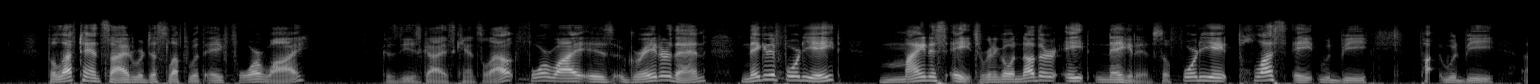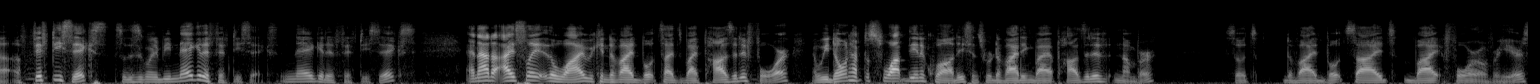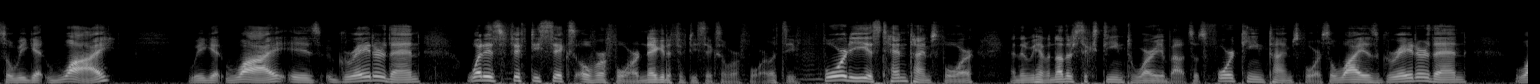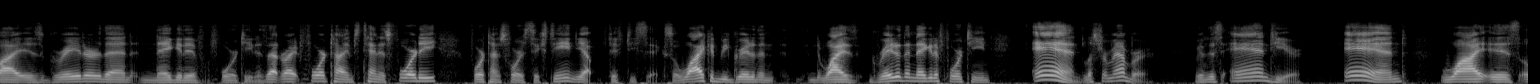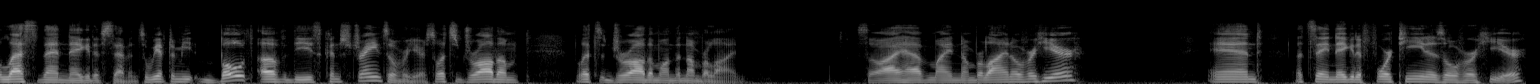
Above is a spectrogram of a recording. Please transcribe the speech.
The left-hand side, we're just left with a 4y, because these guys cancel out. 4y is greater than negative 48 minus 8. So we're going to go another 8 negative. So 48 plus 8 would be, would be uh, 56. So this is going to be negative 56. Negative 56. And now to isolate the y, we can divide both sides by positive 4. And we don't have to swap the inequality since we're dividing by a positive number. So it's divide both sides by 4 over here. So we get y. We get y is greater than, what is 56 over 4? Negative 56 over 4. Let's see. 40 is 10 times 4. And then we have another 16 to worry about. So it's 14 times 4. So y is greater than y is greater than negative 14. Is that right? 4 times 10 is 40. 4 times 4 is 16. Yep, 56. So y could be greater than y is greater than negative 14. And let's remember, we have this and here. And y is less than negative 7. So we have to meet both of these constraints over here. So let's draw them. Let's draw them on the number line. So I have my number line over here. And Let's say negative 14 is over here.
